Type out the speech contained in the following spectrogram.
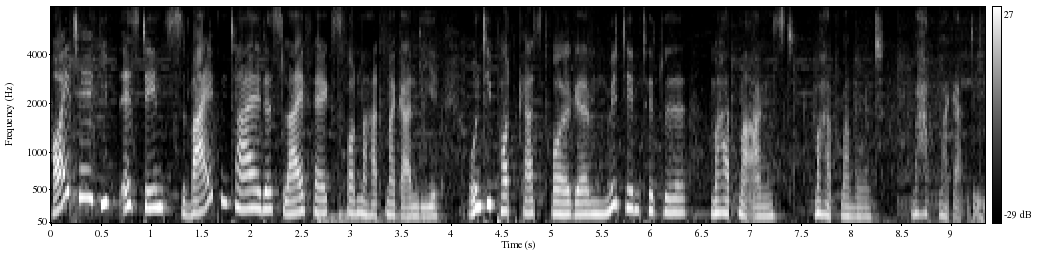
Heute gibt es den zweiten Teil des Lifehacks von Mahatma Gandhi und die Podcast-Folge mit dem Titel Mahatma Angst, Mahatma Mut Mahatma Gandhi.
